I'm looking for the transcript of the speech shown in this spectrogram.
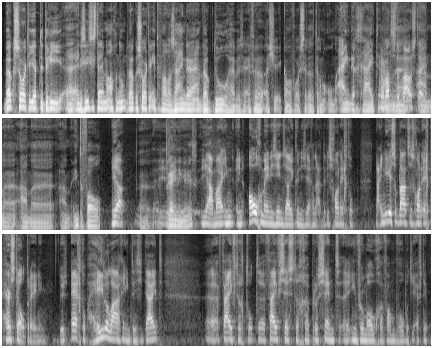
Welke soorten, je hebt de drie eh, energiesystemen al genoemd. Welke soorten intervallen zijn er en welk doel hebben ze? Even, als je, ik kan me voorstellen dat er een oneindigheid Maar wat is de eh, bouwsteen? aan, aan, eh, aan interval Ja, eh, trainingen is. ja maar in, in algemene zin zou je kunnen zeggen, nou, er is gewoon echt op. Nou, in de eerste plaats is het gewoon echt hersteltraining. Dus echt op hele lage intensiteit. eh 50 tot eh 65 procent eh, in vermogen van bijvoorbeeld je FTP.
